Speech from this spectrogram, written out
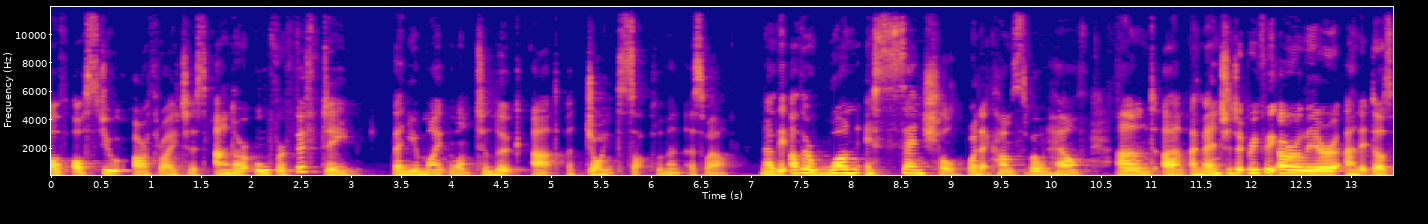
of osteoarthritis and are over 50, then you might want to look at a joint supplement as well. Now, the other one essential when it comes to bone health, and um, I mentioned it briefly earlier, and it does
